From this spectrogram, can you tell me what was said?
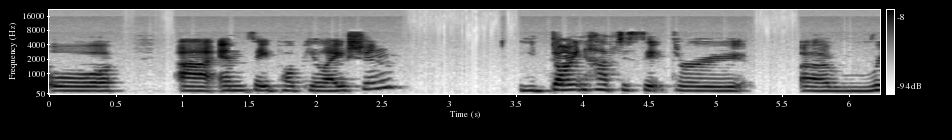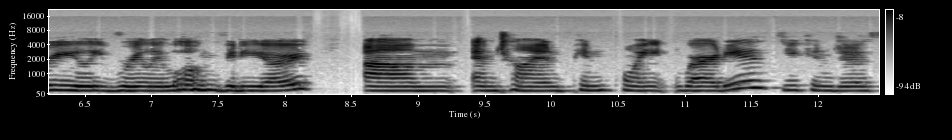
or uh, MC population. You don't have to sit through a really, really long video um, and try and pinpoint where it is. You can just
